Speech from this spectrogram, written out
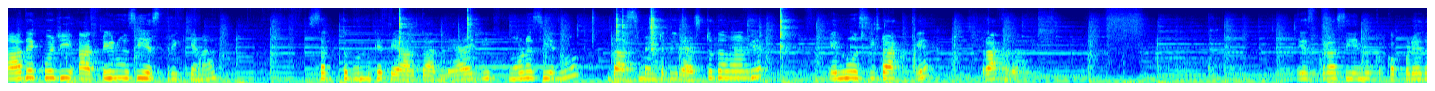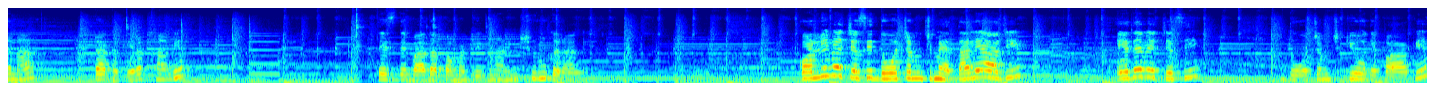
ਆ ਦੇਖੋ ਜੀ, ਆਟੇ ਨੂੰ ਅਸੀਂ ਇਸ ਤਰੀਕੇ ਨਾਲ ਸਖਤ ਗੁੰਨ ਕੇ ਤਿਆਰ ਕਰ ਲਿਆ ਹੈ ਜੀ। ਹੁਣ ਅਸੀਂ ਇਹਨੂੰ 10 ਮਿੰਟ ਦੀ ਰੈਸਟ ਦਵਾਂਗੇ। ਇਹਨੂੰ ਅਸੀਂ ਢੱਕ ਕੇ ਰੱਖ ਦਾਂਗੇ। ਇਸ ਤਰ੍ਹਾਂ ਅਸੀਂ ਇਹਨੂੰ ਇੱਕ ਕੱਪੜੇ ਦੇ ਨਾਲ ਢੱਕ ਕੇ ਰੱਖਾਂਗੇ। ਤੇ ਇਸ ਦੇ ਬਾਅਦ ਆਪਾਂ ਮਟਰੀ ਬਣਾਉਣੀ ਸ਼ੁਰੂ ਕਰਾਂਗੇ। ਕੌਲੀ ਵਿੱਚ ਅਸੀਂ 2 ਚਮਚ ਮੈਦਾ ਲਿਆ ਜੀ। ਇਹਦੇ ਵਿੱਚ ਅਸੀਂ 2 ਚਮਚ ਘਿਓ ਦੇ ਪਾ ਕੇ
